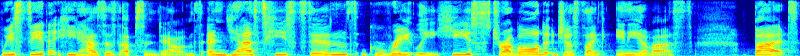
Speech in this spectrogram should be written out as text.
we see that he has his ups and downs. And yes, he sins greatly. He struggled just like any of us. But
